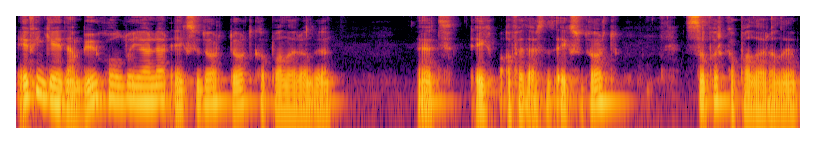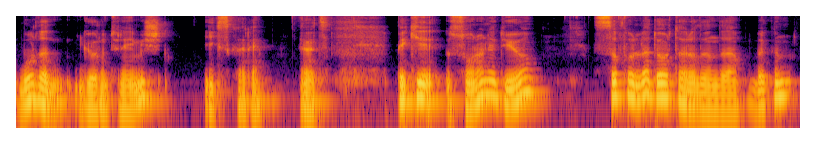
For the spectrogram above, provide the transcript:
f'in g'den büyük olduğu yerler eksi 4, 4 kapalı aralığı. Evet, ek, affedersiniz eksi 4, 0 kapalı aralığı. Burada görüntü neymiş? x kare. Evet. Peki sonra ne diyor? 0 ile 4 aralığında bakın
